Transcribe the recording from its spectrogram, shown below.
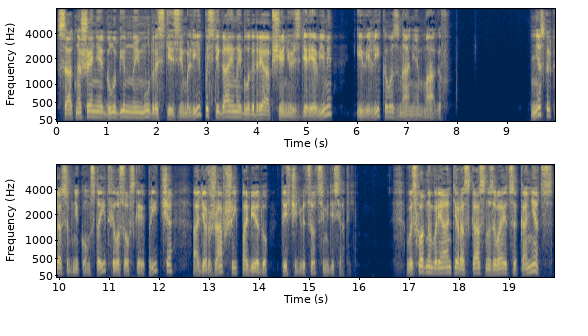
Соотношение глубинной мудрости Земли, постигаемой благодаря общению с деревьями, и великого знания магов. Несколько особняком стоит философская притча, одержавшей победу, 1970. В исходном варианте рассказ называется «Конец»,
